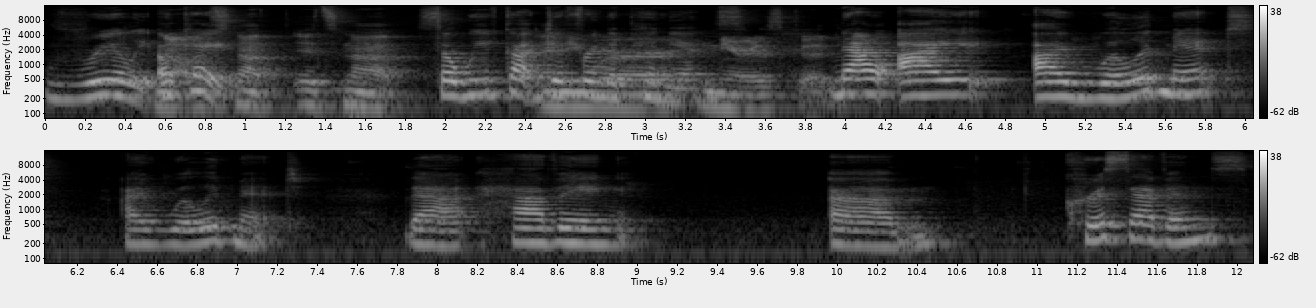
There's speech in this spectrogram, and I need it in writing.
Really? No, okay. it's not. It's not So we've got different opinions. near as good. Now I I will admit, I will admit that having um, Chris Evans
